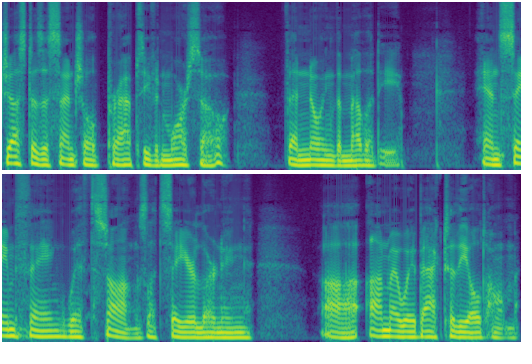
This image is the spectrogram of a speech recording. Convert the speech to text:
just as essential, perhaps even more so, than knowing the melody. And same thing with songs. Let's say you're learning uh, On My Way Back to the Old Home,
